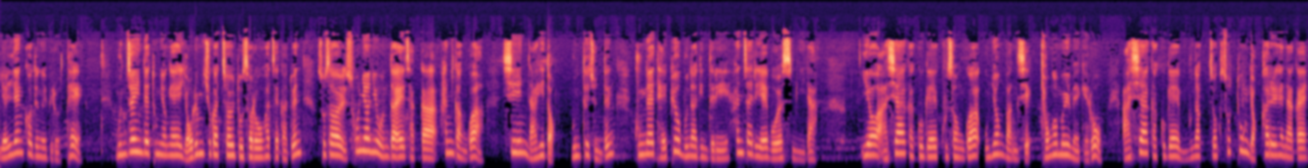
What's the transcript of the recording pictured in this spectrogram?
옐렌커 등을 비롯해 문재인 대통령의 여름 휴가철 도서로 화제가 된 소설 소년이 온다의 작가 한강과 시인 나희덕, 문태준 등 국내 대표 문학인들이 한자리에 모였습니다. 이어 아시아 각국의 구성과 운영 방식, 경험을 매개로 아시아 각국의 문학적 소통 역할을 해나갈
